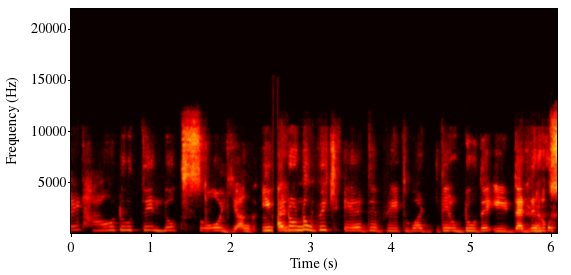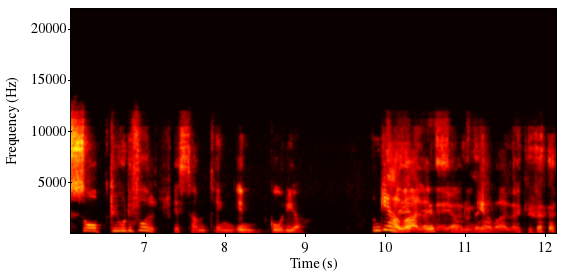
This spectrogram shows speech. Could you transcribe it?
know, right? How do they look so young? Even, I don't know which air they breathe, what they do they eat, that they look so beautiful. There's something in Korea. उनकी हवा There अलग is है यार उनकी something. हवा अलग है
